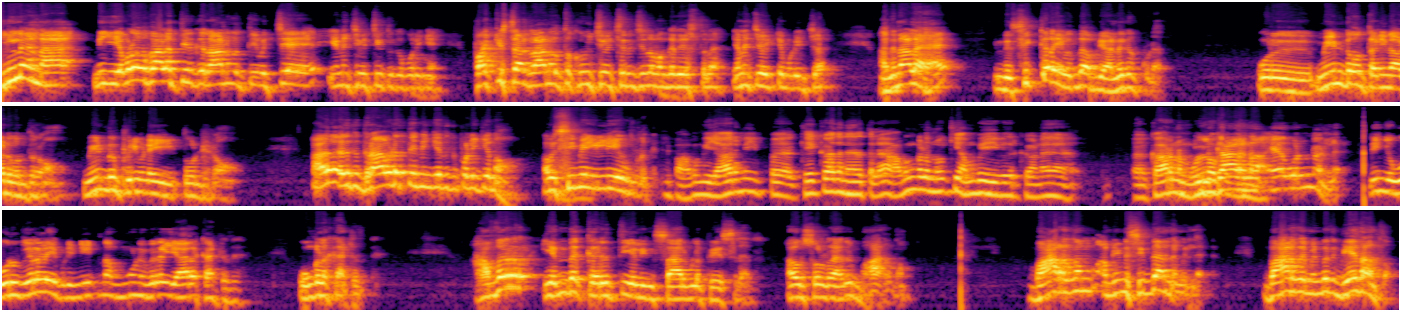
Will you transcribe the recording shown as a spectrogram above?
இல்லைன்னா நீங்கள் எவ்வளவு காலத்திற்கு இராணுவத்தை வச்சே இணைச்சி வச்சுக்கிட்டு இருக்க போறீங்க? பாகிஸ்தான் இராணுவத்தை குவிச்சு வச்சிருந்துச்சுல வங்கதேசத்தில் இணைச்சி வைக்க முடிஞ்சா? அதனால இந்த சிக்கலை வந்து அப்படி அணுகக்கூடாது. ஒரு மீண்டும் தனிநாடு வந்துடும் மீண்டும் பிரிவினை தோன்றிடும். அது அதுக்கு திராவிடத்தை நீங்கள் எதுக்கு பழிக்கணும்? அவசியமே இல்லையே உங்களுக்கு. இப்போ அவங்க யாருமே இப்போ கேட்காத நேரத்தில் அவங்கள நோக்கி அம்பு எய்வதற்கான காரணம் உள்நோக்கம் காரணம் ஒன்றும் இல்லை. நீங்கள் ஒரு விரலை இப்படி நீட்டினா மூணு விரல் யாரை காட்டுது? உங்களை காட்டுது. அவர் எந்த கருத்தியலின் சார்பில் பேசுறார்? அவர் சொல்றாரு பாரதம். பாரதம் அப்படின்னு சித்தாந்தம் இல்லை. பாரதம் என்பது வேதாந்தம்.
